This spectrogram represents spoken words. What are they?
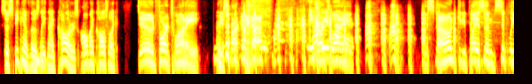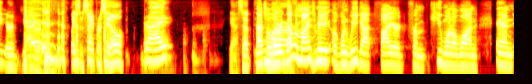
So speaking of those mm-hmm. late night callers, all my calls were like, "Dude, 420, are you sparking it up? 420, up. You stoned? Can you play some simply or I don't know, play some Cypress Hill?" Right? Yeah. So That's hilarious. That reminds me of when we got fired from Q101, and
